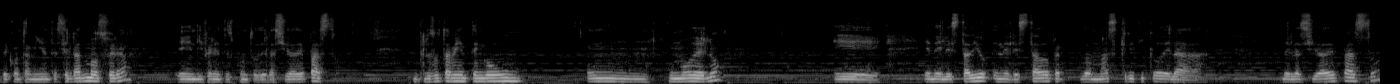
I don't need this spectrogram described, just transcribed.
de contaminantes en la atmósfera en diferentes puntos de la ciudad de Pasto. Incluso también tengo un, un, modelo eh, en, el estadio, en el estado perdón, más crítico de la, de la ciudad de Pasto,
